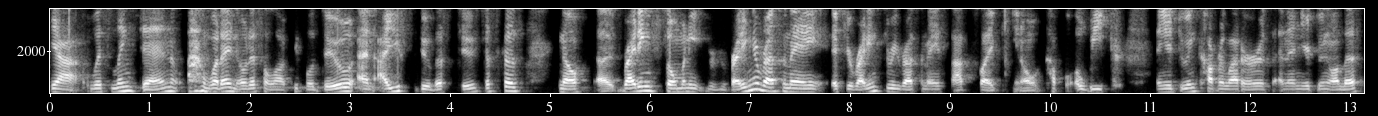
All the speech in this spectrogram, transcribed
Yeah, with LinkedIn, what I notice a lot of people do, and I used to do this too, just because, you know, uh, writing so many, writing a resume, if you're writing three resumes, that's like, you know, a couple, a week, then you're doing cover letters, and then you're doing all this,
